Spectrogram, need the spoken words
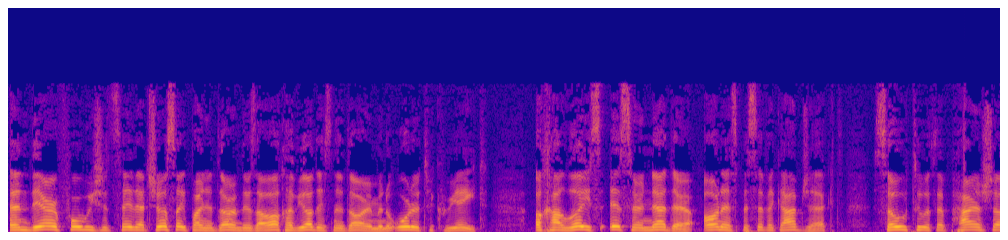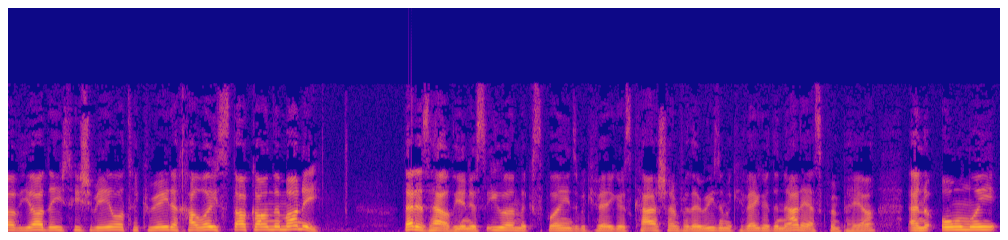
And therefore we should say that just like by Nadarim, there's halacha of Yades Nadarim in order to create a chalois iser neder on a specific object, so too with a parasha of Yades he should be able to create a chalois stuck on the money. That is how the Inus Elam explains Mekiveger's kasha, and for the reason Mekiveger did not ask from Peah, and only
